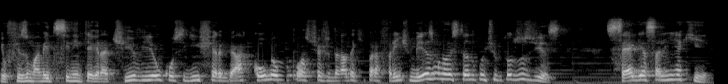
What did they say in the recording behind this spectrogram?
eu fiz uma medicina integrativa e eu consegui enxergar como eu posso te ajudar daqui para frente, mesmo não estando contigo todos os dias. Segue essa linha aqui.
